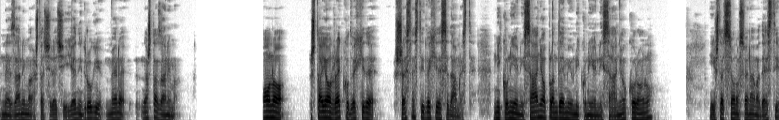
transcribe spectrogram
ne zanima šta će reći jedni drugi, mene na šta zanima? Ono šta je on rekao 2016. i 2017. Niko nije ni sanjao pandemiju, niko nije ni sanjao koronu i šta će se ono sve nama desiti,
